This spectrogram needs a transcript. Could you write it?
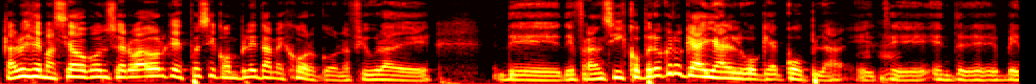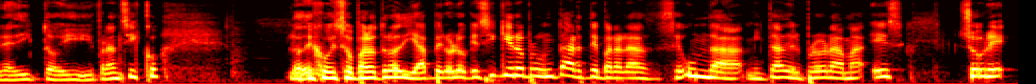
tal vez demasiado conservador, que después se completa mejor con la figura de, de, Francisco, pero creo que hay algo que acopla este, entre Benedicto y Francisco. Lo dejo eso para otro día, pero lo que sí quiero preguntarte para la segunda mitad del programa es sobre.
